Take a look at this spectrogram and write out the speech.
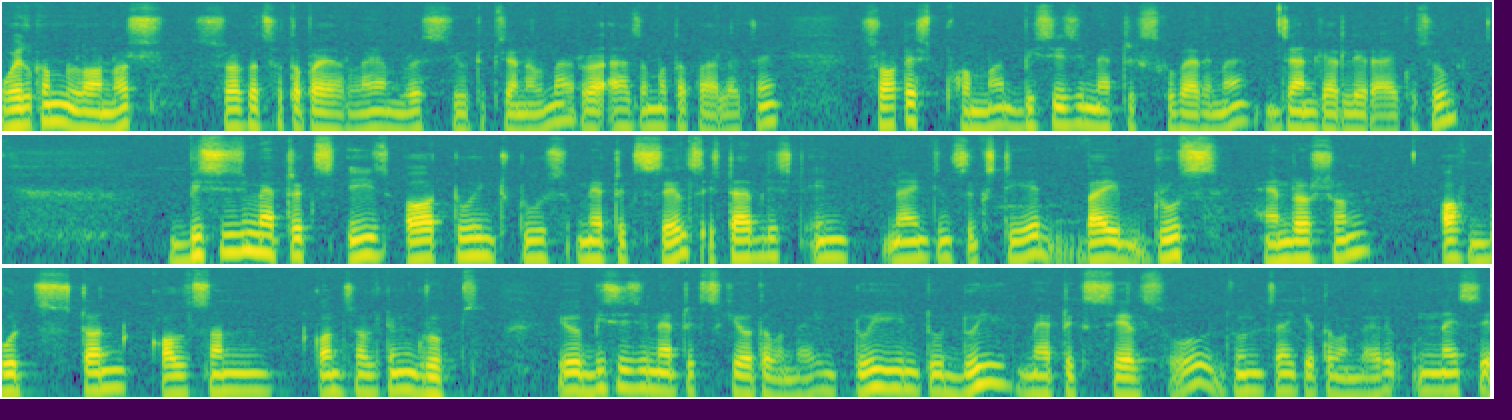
वेलकम लर्नर्स स्वागत छ तपाईँहरूलाई हाम्रो यस युट्युब च्यानलमा र आज म तपाईँहरूलाई चाहिँ सर्टेस्ट फर्ममा बिसिजी म्याट्रिक्सको बारेमा जानकारी लिएर आएको छु। BCG matrix is a two into two matrix cells established in nineteen sixty eight by Bruce Henderson of Boston कल्सन कन्सल्टिङ ग्रुप्स यो बिसिजी म्याट्रिक्स के हो त भन्दाखेरि दुई इन्टु दुई म्याट्रिक्स सेल्स हो जुन चाहिँ के त भन्दाखेरि उन्नाइस सय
